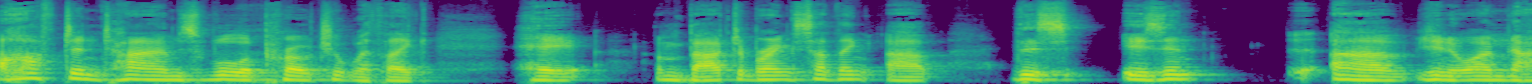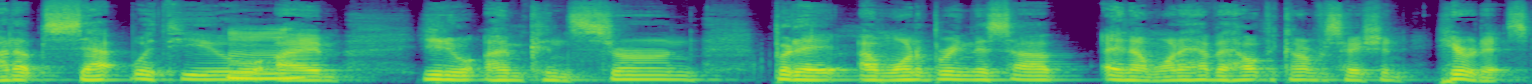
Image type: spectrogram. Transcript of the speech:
oftentimes we'll approach it with like, "Hey, I'm about to bring something up. This isn't uh, you know, I'm not upset with you. Mm-hmm. I'm, you know, I'm concerned, but I, I want to bring this up and I want to have a healthy conversation. Here it is,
